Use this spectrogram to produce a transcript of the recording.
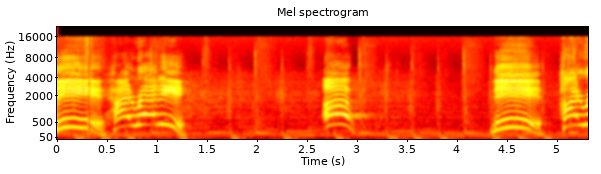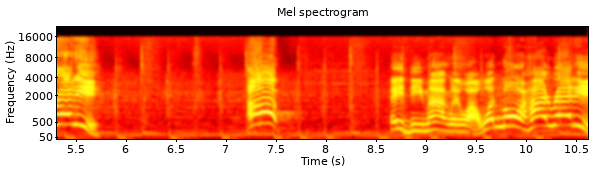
ดี hi ready up ดี hi ready up เฮ้ยดีมากเลยว่ะ one more hi ready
